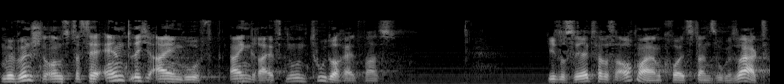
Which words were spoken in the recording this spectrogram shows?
Und wir wünschen uns, dass er endlich eingreift. Nun tu doch etwas. Jesus selbst hat es auch mal am Kreuz dann so gesagt.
